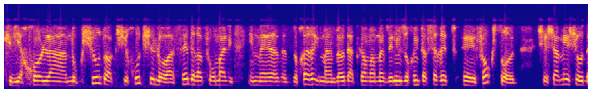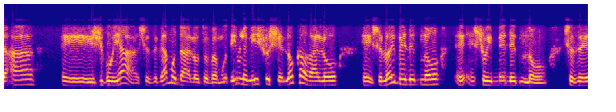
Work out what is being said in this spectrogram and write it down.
כביכול הנוקשות או הקשיחות שלו, הסדר הפורמלי, אם אתה זוכר, אם אני לא יודעת כמה מאזינים זוכרים את הסרט פוקסטרוט, ששם יש הודעה שגויה, שזה גם הודעה לא טובה, מודיעים למישהו שלא קרה לו אה, שלא איבד את בנו, אה, אה, שהוא איבד את בנו, שזה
